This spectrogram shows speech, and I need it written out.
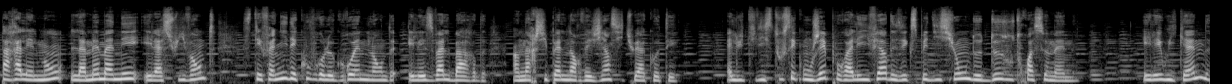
Parallèlement, la même année et la suivante, Stéphanie découvre le Groenland et les Svalbard, un archipel norvégien situé à côté. Elle utilise tous ses congés pour aller y faire des expéditions de deux ou trois semaines. Et les week-ends,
